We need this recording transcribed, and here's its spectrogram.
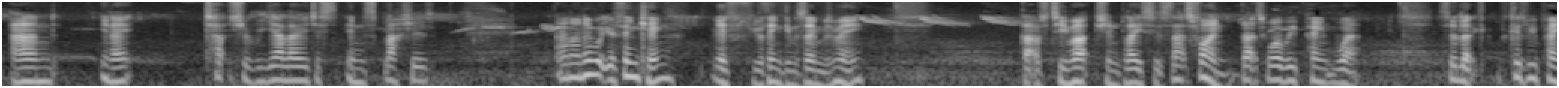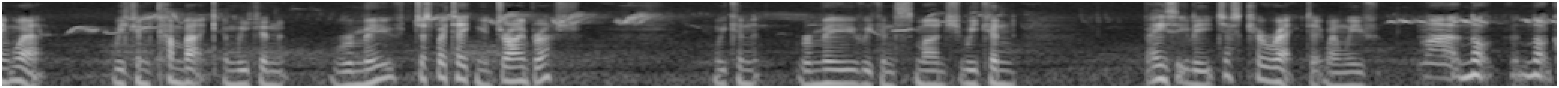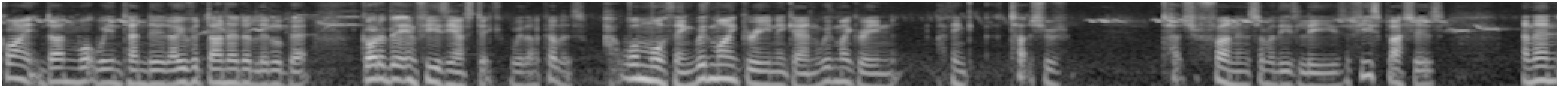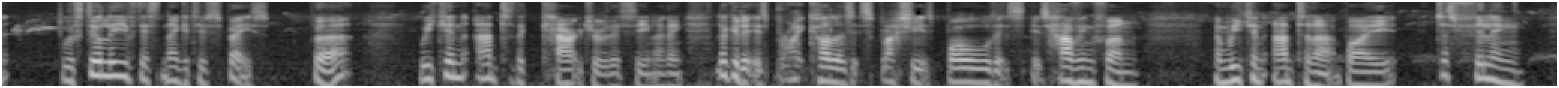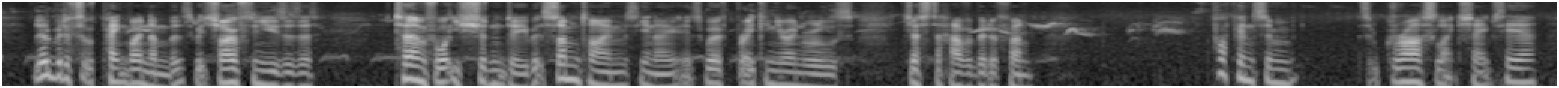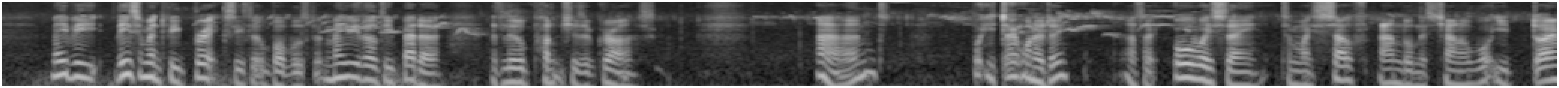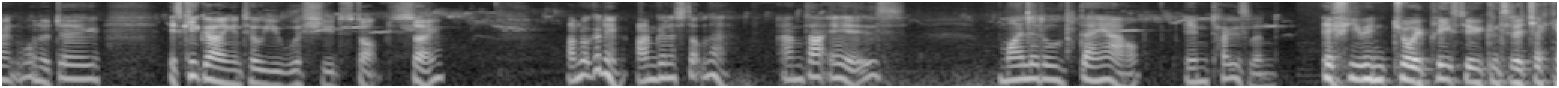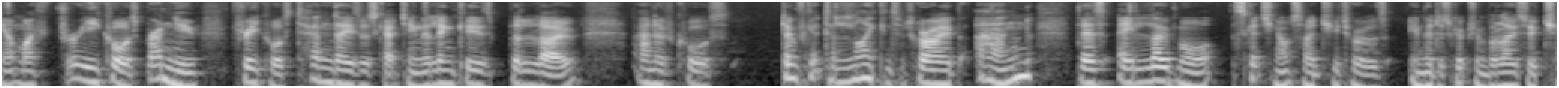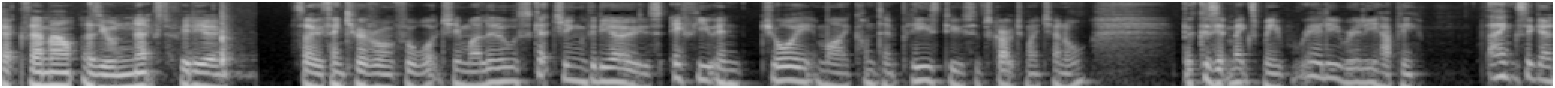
and you know, touch of yellow just in splashes. And I know what you're thinking, if you're thinking the same as me, that was too much in places. That's fine, that's why we paint wet. So look, because we paint wet, we can come back and we can remove, just by taking a dry brush, we can remove, we can smudge, we can basically just correct it when we've uh, not not quite done what we intended, overdone it a little bit, got a bit enthusiastic with our colours. One more thing, with my green again, with my green, I think a touch of touch of fun in some of these leaves, a few splashes, and then we'll still leave this negative space, but we can add to the character of this scene, I think. Look at it, it's bright colours, it's splashy, it's bold, it's it's having fun, and we can add to that by just filling a little bit of, sort of paint by numbers, which I often use as a term for what you shouldn't do, but sometimes, you know, it's worth breaking your own rules just to have a bit of fun. pop in some, some grass-like shapes here. Maybe, these are meant to be bricks, these little bobbles, but maybe they'll do better as little punches of grass. And what you don't want to do, as I always say to myself and on this channel, what you don't want to do is keep going until you wish you'd stopped. So, I'm not going to. I'm going to stop there. And that is my little day out in Toseland. If you enjoy, please do consider checking out my free course, brand new free course, 10 days of sketching. The link is below. And of course, don't forget to like and subscribe. And there's a load more sketching outside tutorials in the description below, so check them out as your next video. So thank you everyone for watching my little sketching videos. If you enjoy my content, please do subscribe to my channel because it makes me really, really happy. Thanks again.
